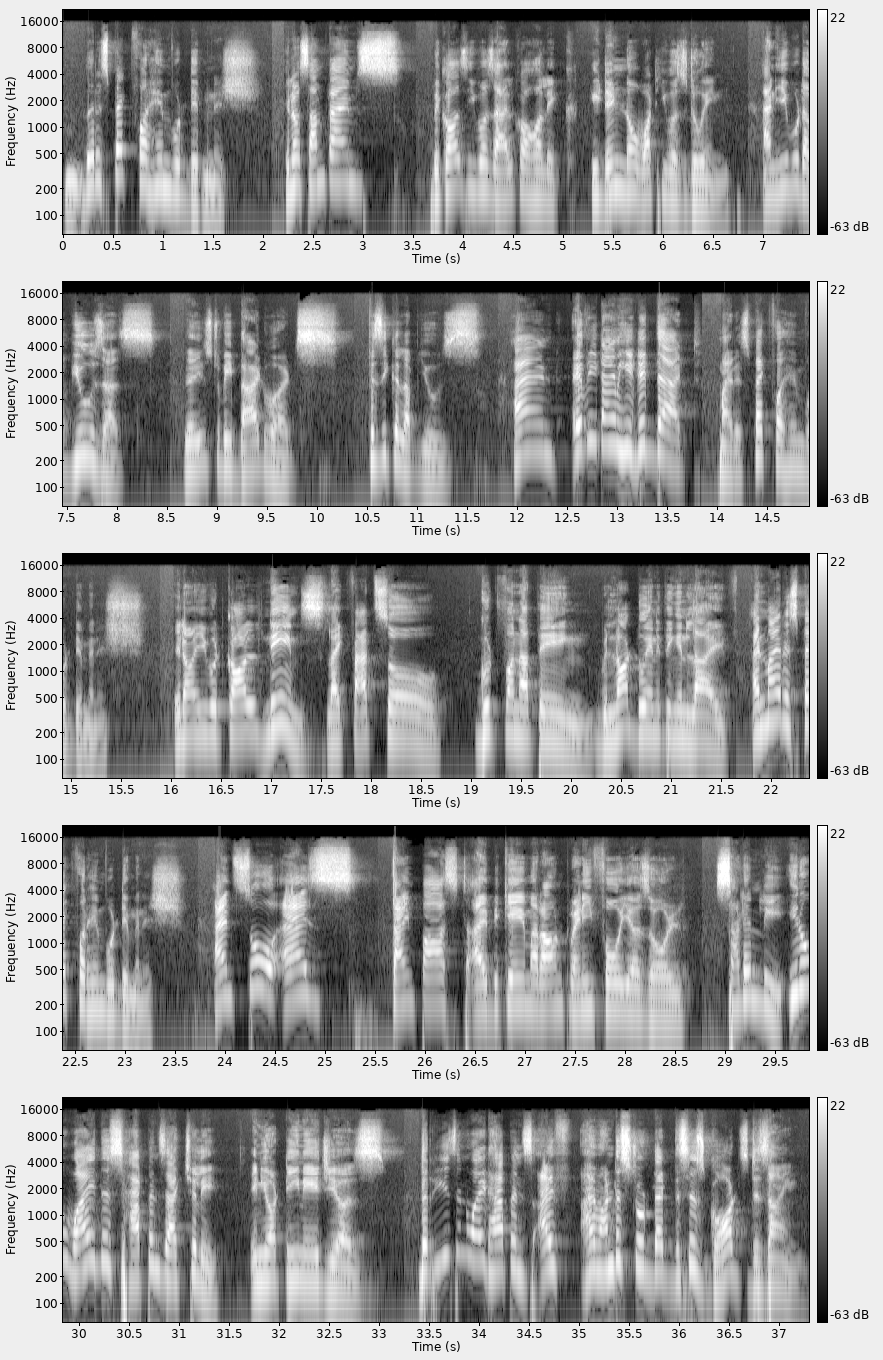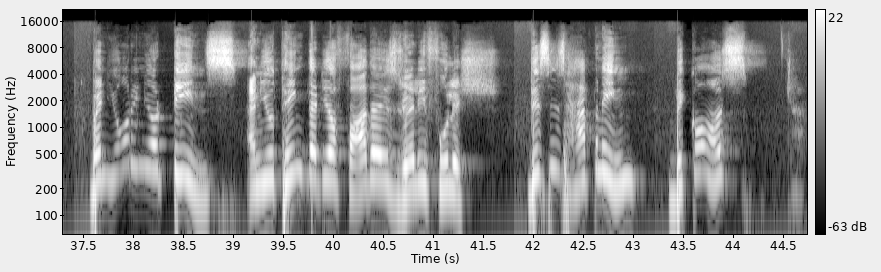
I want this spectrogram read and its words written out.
The respect for him would diminish. You know, sometimes because he was alcoholic, he didn't know what he was doing. And he would abuse us. There used to be bad words, physical abuse. And every time he did that, my respect for him would diminish. You know, he would call names like fatso, good for nothing, will not do anything in life. And my respect for him would diminish. And so, as time passed, I became around 24 years old. Suddenly, you know why this happens actually in your teenage years? The reason why it happens, I've, I've understood that this is God's design. When you're in your teens and you think that your father is really foolish, this is happening because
